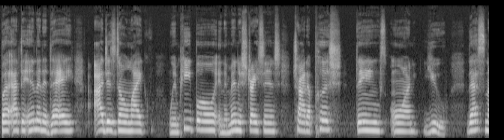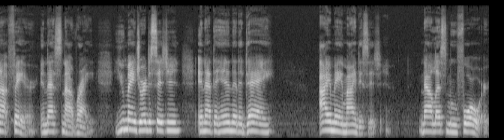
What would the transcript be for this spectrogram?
But at the end of the day, I just don't like when people and administrations try to push things on you. That's not fair and that's not right. You made your decision, and at the end of the day, I made my decision. Now let's move forward.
